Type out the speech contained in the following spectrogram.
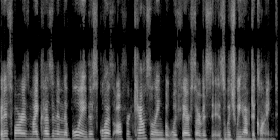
But as far as my cousin and the boy, the school has offered counseling, but with their services, which we have declined.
